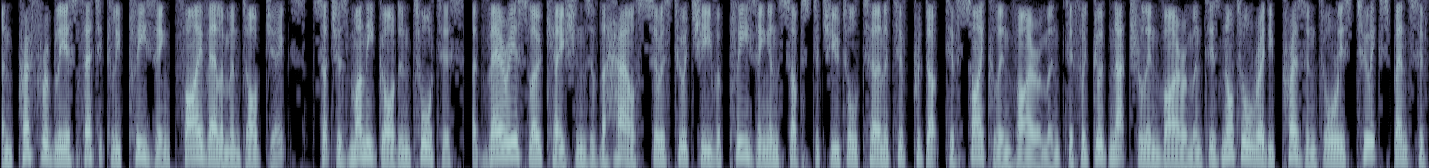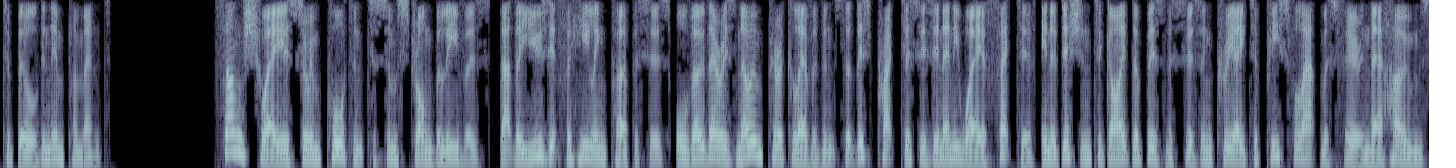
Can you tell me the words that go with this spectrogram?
and preferably aesthetically pleasing five-element objects, such as money god and tortoise, at various locations of the house so as to achieve a pleasing and substitute alternative productive cycle environment if a good natural environment is not already present or is too expensive to build and implement. Feng shui is so important to some strong believers, that they use it for healing purposes although there is no empirical evidence that this practice is in any way effective in addition to guide the businesses and create a peaceful atmosphere in their homes,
